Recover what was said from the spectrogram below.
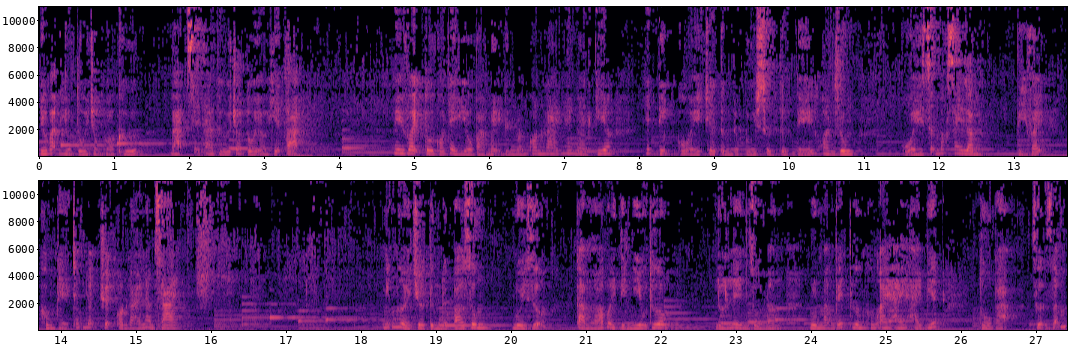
Nếu bạn hiểu tôi trong quá khứ Bạn sẽ tha thứ cho tôi ở hiện tại. Vì vậy tôi có thể hiểu bà mẹ đứng mắng con gái ngay ngày kia Nhất định cô ấy chưa từng được đối xử tử tế, khoan dung. Cô ấy sợ mắc sai lầm Vì vậy không thể chấp nhận chuyện con gái làm sai. Những người chưa từng được bao dung, nuôi dưỡng, cảm hóa bởi tình yêu thương Lớn lên rồi mang Luôn mang vết thương không ai hay hay biết Thô bạo, dựa dẫm,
